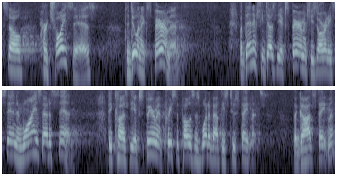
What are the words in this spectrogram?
So her choice is to do an experiment, but then if she does the experiment, she's already sinned. And why is that a sin? Because the experiment presupposes what about these two statements? The God statement,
